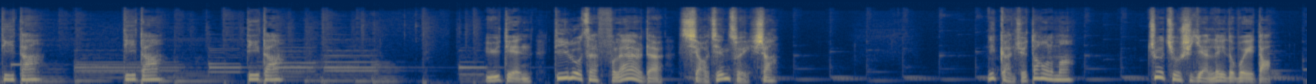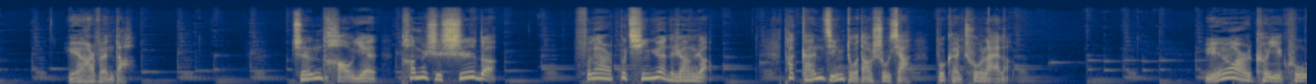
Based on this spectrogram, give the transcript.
滴答，滴答，滴答。雨点滴落在弗莱尔的小尖嘴上。你感觉到了吗？这就是眼泪的味道，云儿问道。真讨厌，他们是湿的。弗莱尔不情愿的嚷嚷，他赶紧躲到树下，不肯出来了。云儿可以哭，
